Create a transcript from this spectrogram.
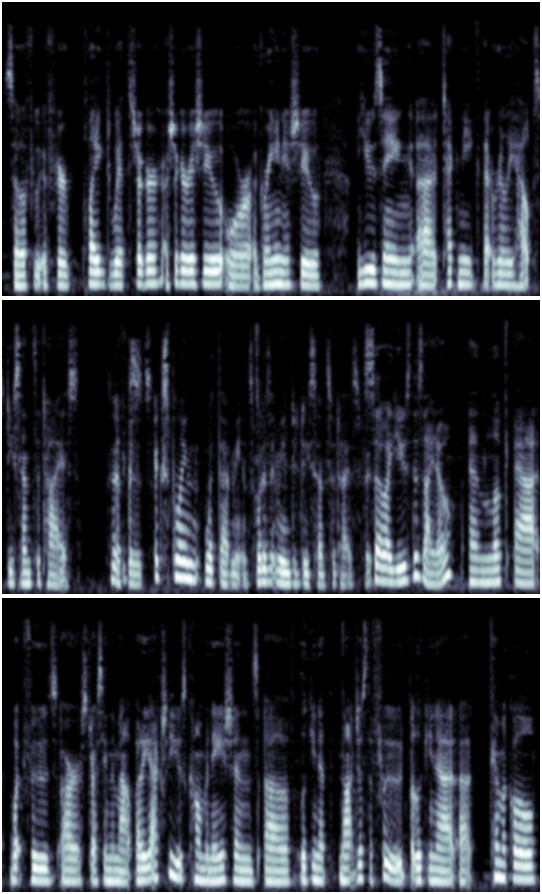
So if you, if you're plagued with sugar, a sugar issue or a grain issue, using a technique that really helps desensitize So the ex- foods. explain what that means. What does it mean to desensitize food? So I use the Zyto and look at what foods are stressing them out, but I actually use combinations of looking at not just the food, but looking at uh, chemical,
